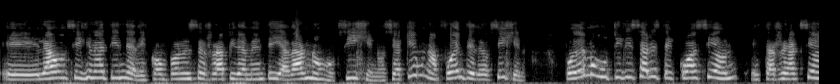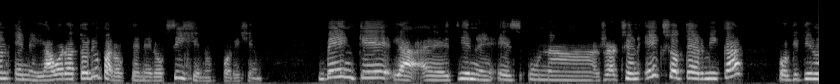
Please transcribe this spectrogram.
eh, la oxígena tiende a descomponerse rápidamente y a darnos oxígeno, o sea que es una fuente de oxígeno. Podemos utilizar esta ecuación, esta reacción en el laboratorio para obtener oxígeno, por ejemplo. Ven que la, tiene, es una reacción exotérmica, porque tiene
